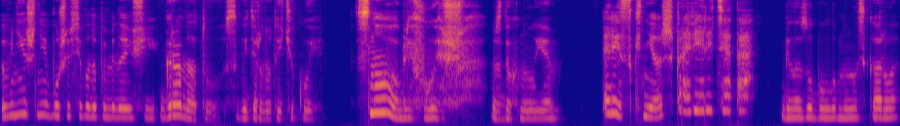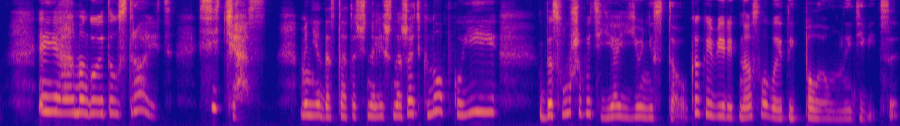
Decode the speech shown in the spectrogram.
внешне больше всего напоминающий гранату с выдернутой чекой. «Снова блефуешь», — вздохнул я. «Рискнешь проверить это?» — белозубо улыбнулась Карла. «Я могу это устроить. Сейчас. Мне достаточно лишь нажать кнопку и...» Дослушивать я ее не стал, как и верить на слово этой полоумной девицы.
